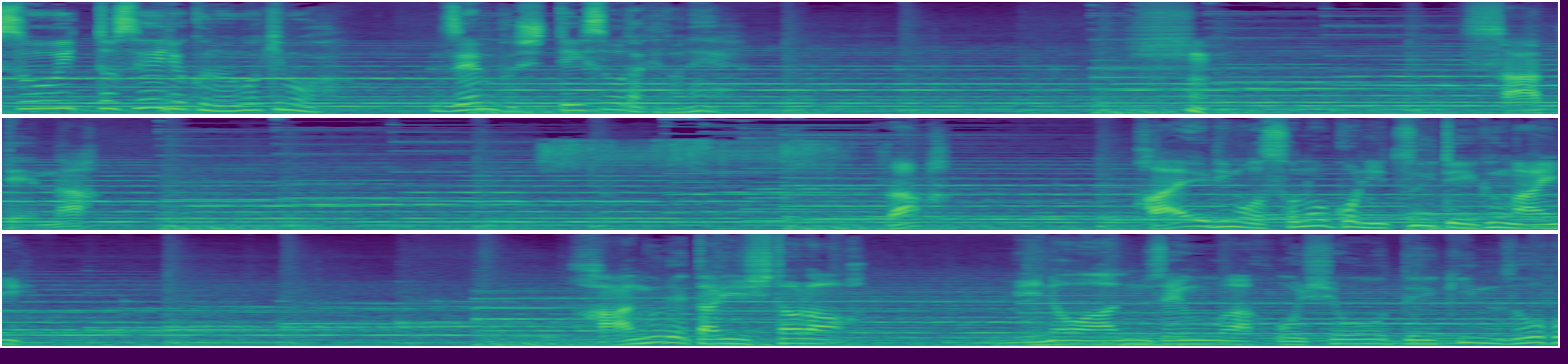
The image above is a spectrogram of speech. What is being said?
そういった勢力の動きも全部知っていそうだけどね。さてな。さあ帰りもその子についていくがいい。はぐれたりしたら身の安全は保証できんぞ。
